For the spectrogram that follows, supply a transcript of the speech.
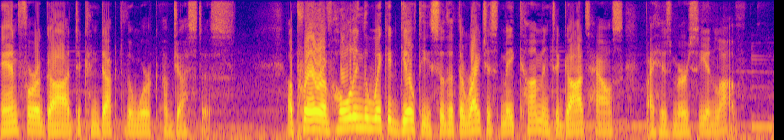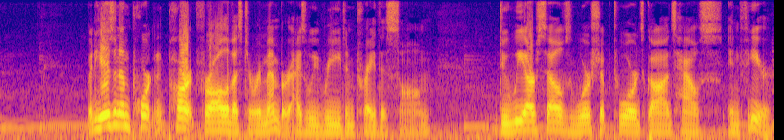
and for a God to conduct the work of justice a prayer of holding the wicked guilty so that the righteous may come into God's house by his mercy and love. But here's an important part for all of us to remember as we read and pray this psalm. Do we ourselves worship towards God's house in fear?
